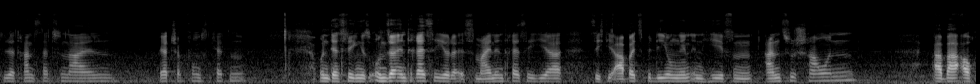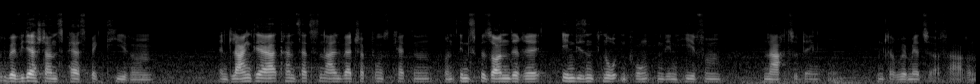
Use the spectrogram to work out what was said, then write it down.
dieser transnationalen Wertschöpfungsketten. Und deswegen ist unser Interesse hier oder ist mein Interesse hier, sich die Arbeitsbedingungen in Häfen anzuschauen, aber auch über Widerstandsperspektiven entlang der transnationalen Wertschöpfungsketten und insbesondere in diesen Knotenpunkten, den Häfen, nachzudenken und darüber mehr zu erfahren.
